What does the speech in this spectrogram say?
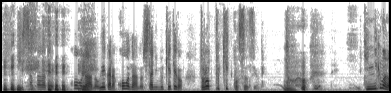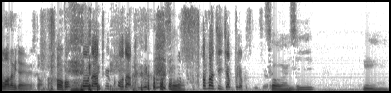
必殺技で、コーナーの上からコーナーの下に向けてのドロップキックをするんですよね。筋肉マンの技みたいじゃないですか。そう、コーナーというコーナーっていう、そう。凄まじいジャンプ力するんですよね。そうなんです。うん。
